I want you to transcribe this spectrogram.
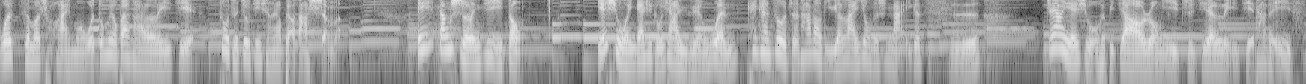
我怎么揣摩，我都没有办法理解作者究竟想要表达什么。诶，当时灵机一动，也许我应该去读一下原文，看看作者他到底原来用的是哪一个词，这样也许我会比较容易直接理解他的意思。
